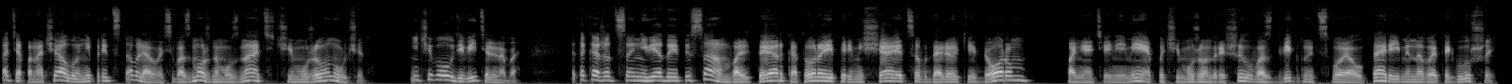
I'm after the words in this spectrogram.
хотя поначалу не представлялось возможным узнать, чему же он учит. Ничего удивительного. Это, кажется, не ведает и сам Вольтер, который перемещается в далекий Дорм, понятия не имея, почему же он решил воздвигнуть свой алтарь именно в этой глуши.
